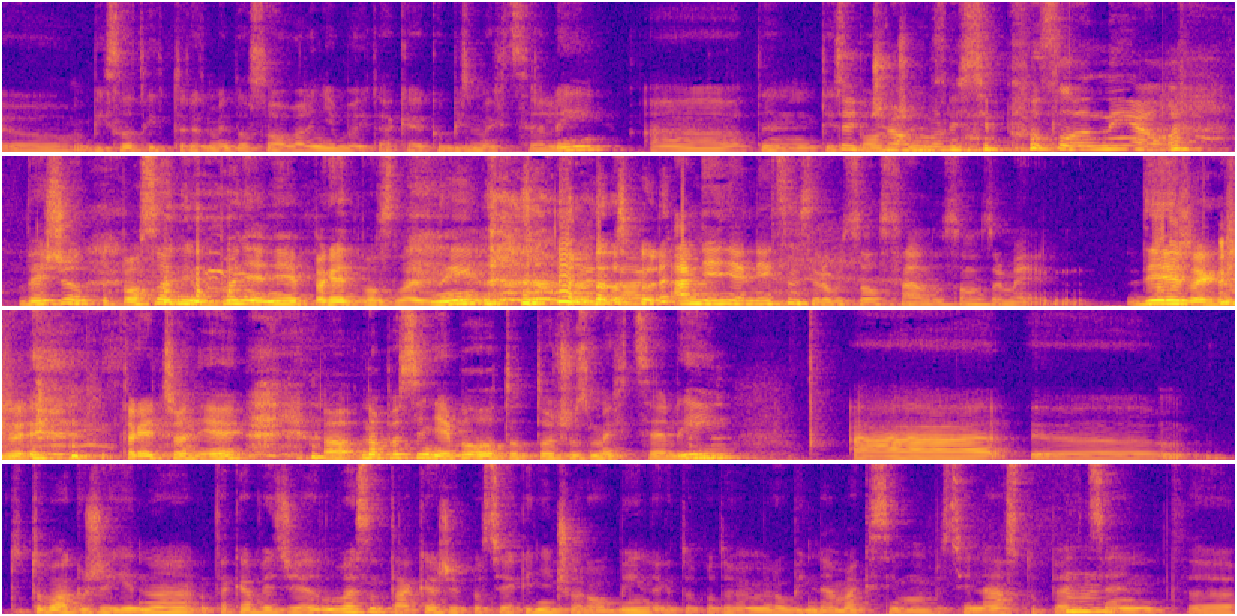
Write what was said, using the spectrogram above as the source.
uh, výsledky, ktoré sme dosahovali, neboli také, ako by sme chceli. A ten, tie to spoločenské... čo, boli ste poslední, ale... Vieš čo, posledný úplne nie, predposledný. A nie, nie, nechcem si robiť celú srandu, samozrejme. Nie, že, že prečo nie. No proste nebolo to to, čo sme chceli. Mm-hmm. A e, to, to bola akože jedna taká vec, že ja som taká, že proste keď niečo robím, tak to potrebujem robiť na maximum, proste na 100%. Mm. E,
